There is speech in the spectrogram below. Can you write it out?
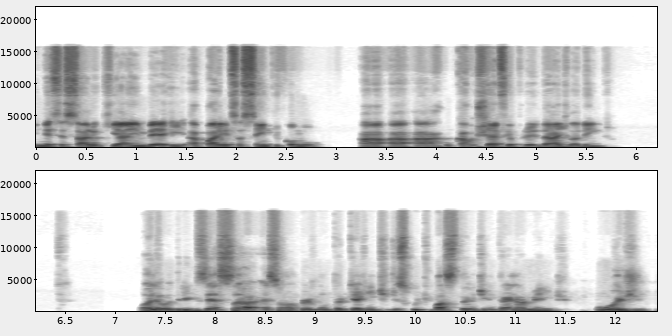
e necessário que a MBR apareça sempre como a, a, a, o carro-chefe a prioridade lá dentro? Olha, Rodrigues, essa, essa é uma pergunta que a gente discute bastante internamente. Hoje,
